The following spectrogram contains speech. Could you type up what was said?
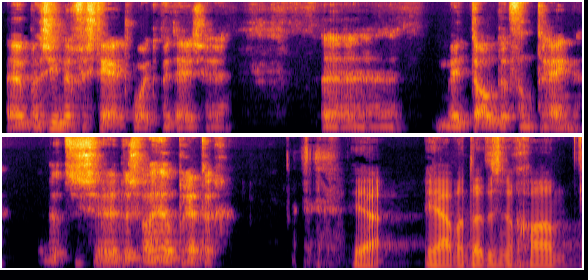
uh, waanzinnig versterkt wordt met deze methode van trainen. Dat is, dat wel heel prettig. Ja, ja, want dat is nog gewoon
